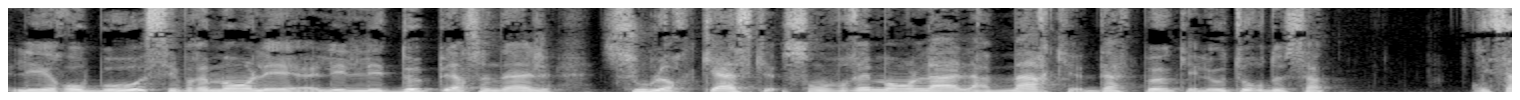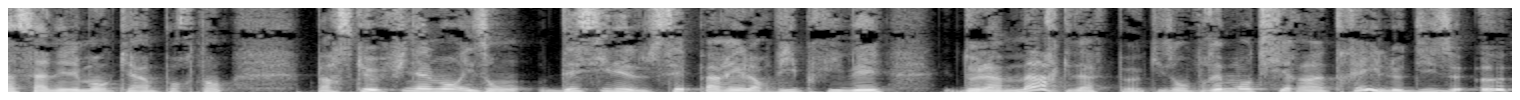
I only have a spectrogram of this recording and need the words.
les robots, c'est vraiment les, les, les deux personnages sous leur casque sont vraiment là, la marque Daft Punk est autour de ça. Et ça, c'est un élément qui est important parce que finalement, ils ont décidé de séparer leur vie privée de la marque Daft Punk. Ils ont vraiment tiré un trait, ils le disent eux.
